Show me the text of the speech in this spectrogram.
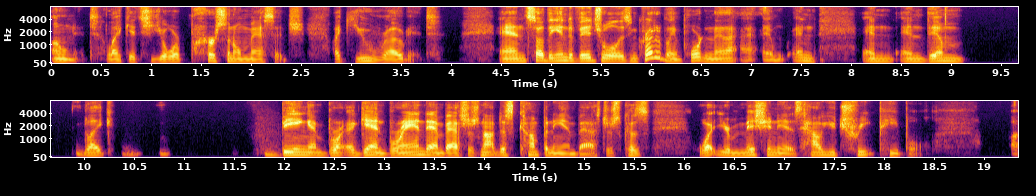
own it like it's your personal message like you wrote it. And so the individual is incredibly important and I, and and and them like being again brand ambassadors not just company ambassadors because what your mission is how you treat people uh,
